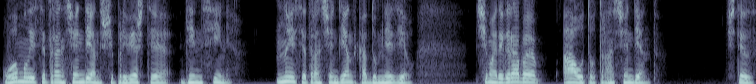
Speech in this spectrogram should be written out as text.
omul este transcendent și privește din sine. Nu este transcendent ca Dumnezeu, ci mai degrabă autotranscendent. Citez,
